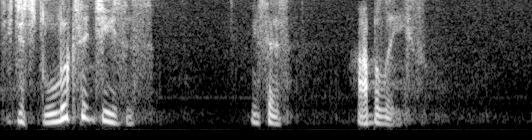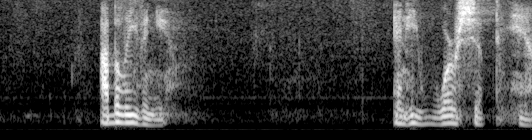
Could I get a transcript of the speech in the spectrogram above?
he just looks at Jesus. He says, I believe. I believe in you. And he worshiped him.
